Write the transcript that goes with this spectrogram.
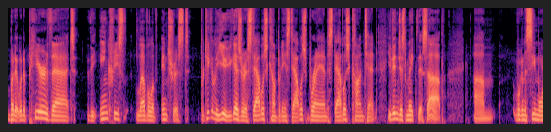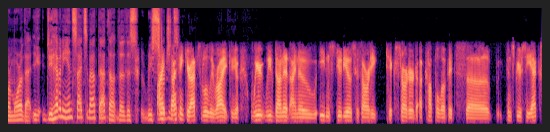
but it would appear that the increased level of interest, particularly you, you guys are established company, established brand, established content. You didn't just make this up um, we're going to see more and more of that. You, do you have any insights about that? The, the this resurgence. I, I think you're absolutely right. We we've done it. I know Eden Studios has already kickstarted a couple of its uh, Conspiracy X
